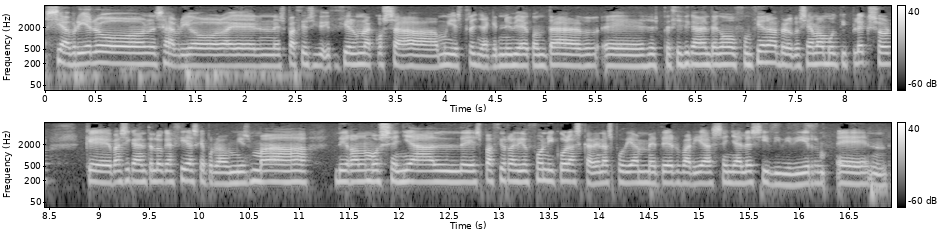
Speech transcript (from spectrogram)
se abrieron, se abrió en espacios y hicieron una cosa muy extraña que no voy a contar eh, específicamente cómo funciona, pero que se llama multiplexor, que básicamente lo que hacía es que por la misma, digamos, señal de espacio radiofónico, las cadenas podían meter varias señales y dividir en,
